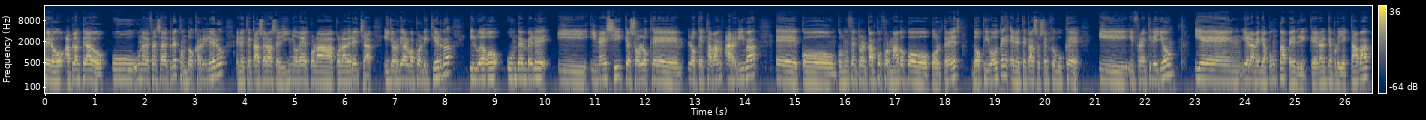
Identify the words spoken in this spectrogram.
pero ha planteado una defensa de tres con dos carrileros. En este caso eran Serginho Dez por la, por la derecha y Jordi Alba por la izquierda. Y luego un Dembélé y, Messi, que son los que, los que estaban arriba eh, con, un centro del campo formado por, tres, dos pivotes, en este caso Sergio Busquets y, y Frankie de Jong, y en, y en la media punta Pedri, que era el que proyectaba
